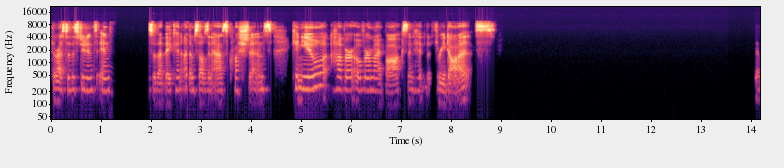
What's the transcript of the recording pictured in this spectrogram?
the rest of the students in so that they can themselves and ask questions. Can you hover over my box and hit the three dots? Yep.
